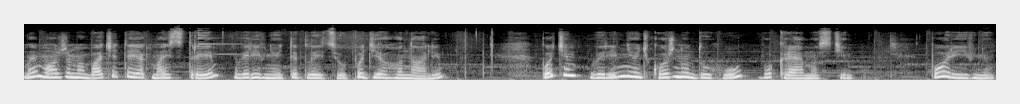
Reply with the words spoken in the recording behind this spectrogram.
ми можемо бачити, як майстри вирівнюють теплицю по діагоналі, потім вирівнюють кожну дугу в окремості по рівню.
